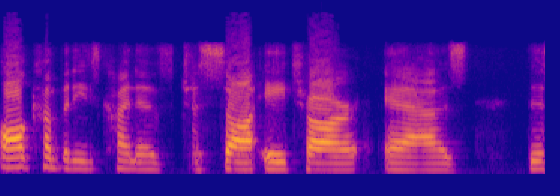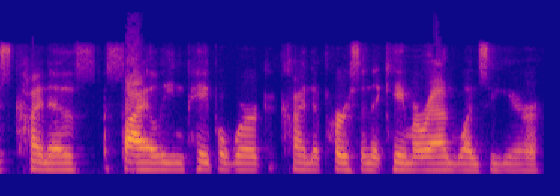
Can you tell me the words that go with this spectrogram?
all companies kind of just saw HR as this kind of filing paperwork kind of person that came around once a year.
